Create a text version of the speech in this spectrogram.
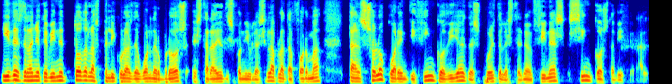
y desde el año que viene todas las películas de Warner Bros. estarán disponibles en la plataforma tan solo 45 días después del estreno en cines sin coste adicional.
